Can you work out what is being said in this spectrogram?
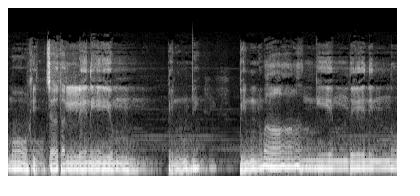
മോഹിച്ചതല്ലേ നീയും? പിന്നെ പിൻവാങ്ങിയെന്തേ നിന്നു?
